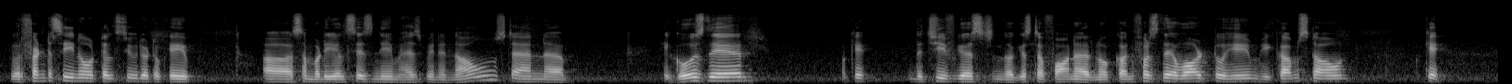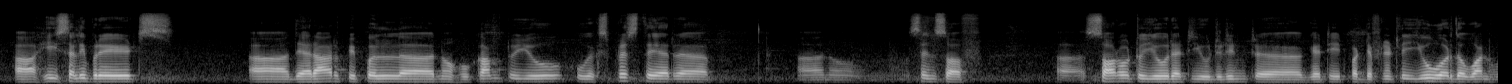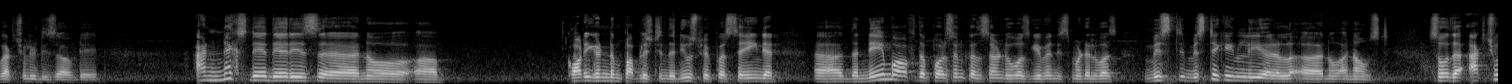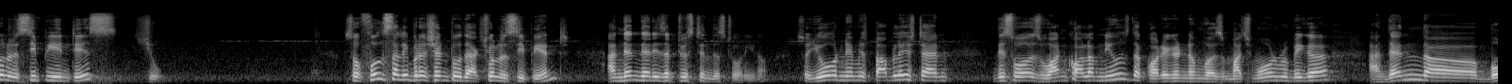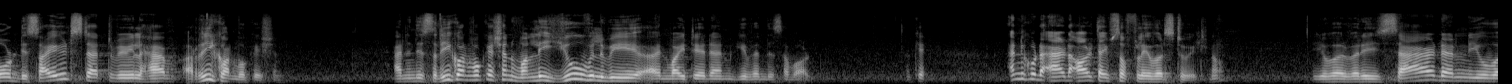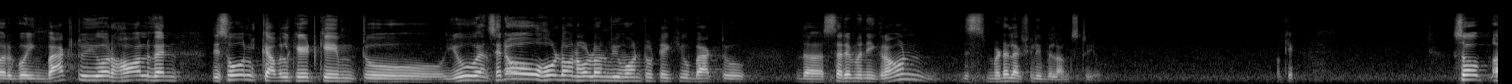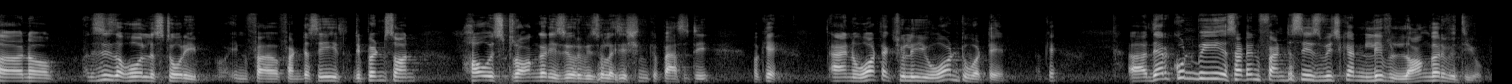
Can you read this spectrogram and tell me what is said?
Your fantasy you know tells you that okay, uh, somebody else's name has been announced and uh, he goes there, okay? the chief guest, the guest of honor you know, confers the award to him, he comes down, okay? Uh, he celebrates, uh, there are people uh, know, who come to you, who express their know, sense of uh, sorrow to you that you didn't uh, get it, but definitely you were the one who actually deserved it. And next day there is uh, no corrigendum published in the newspaper saying that uh, the name of the person concerned who was given this medal was mist mistakenly uh, uh, no, announced. So, the actual recipient is you. So, full celebration to the actual recipient and then there is a twist in the story. You know. So, your name is published and this was one column news, the corrigendum was much more bigger and then the board decides that we will have a reconvocation. And in this reconvocation only you will be invited and given this award. Okay. And you could add all types of flavors to it. Know. You were very sad and you were going back to your hall when this whole cavalcade came to you and said, oh, hold on, hold on, we want to take you back to the ceremony ground, this medal actually belongs to you. Okay. So, uh, no, this is the whole story in fa fantasy, it depends on how stronger is your visualization capacity okay, and what actually you want to attain. Okay. Uh, there could be certain fantasies which can live longer with you.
